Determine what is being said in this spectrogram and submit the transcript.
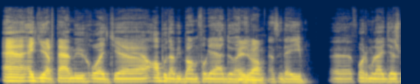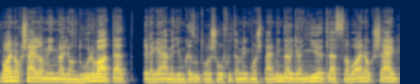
eh, egyértelmű, hogy eh, Abu Dhabiban fog eldőlni Így van. az idei Formula 1-es bajnokság, ami nagyon durva, tehát tényleg elmegyünk az utolsó futamig, most már mindahogyan nyílt lesz a bajnokság,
